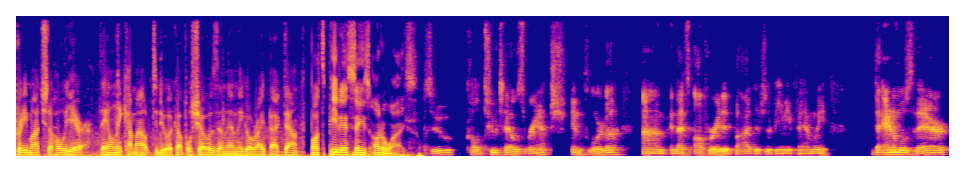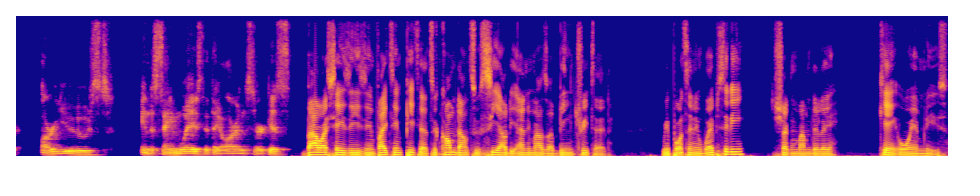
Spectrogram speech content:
pretty much the whole year. They only come out to do a couple shows and then they go right back down. But PETA says otherwise. Zoo called Two Tails Ranch in Florida, um, and that's operated by the Zerbini family. The animals there are used in the same ways that they are in the circus. Bauer says he's inviting PETA to come down to see how the animals are being treated. Reporting in Webb City, Shagun Bamdele, KOAM News.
